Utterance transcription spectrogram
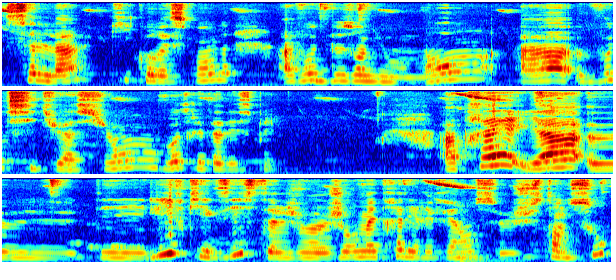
celle-là qui corresponde à votre besoin du moment, à votre situation, votre état d'esprit. Après, il y a euh, des livres qui existent, je, remettrai les références juste en dessous,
